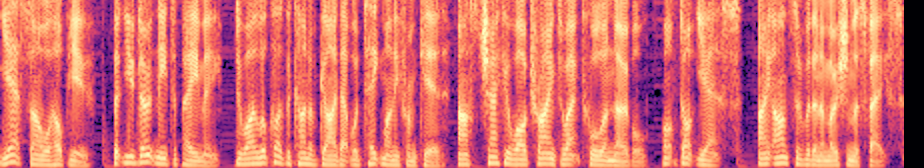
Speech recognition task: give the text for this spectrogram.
Yes, I will help you. But you don't need to pay me. Do I look like the kind of guy that would take money from kid? Asked Chaku while trying to act cool and noble. Dot dot yes. I answered with an emotionless face.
